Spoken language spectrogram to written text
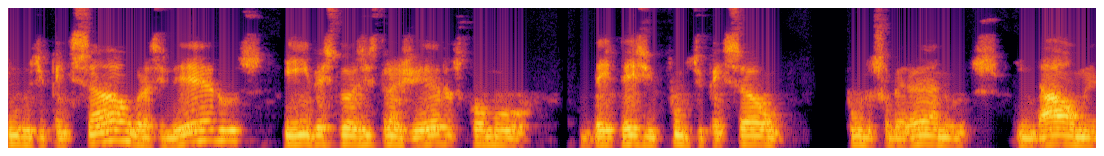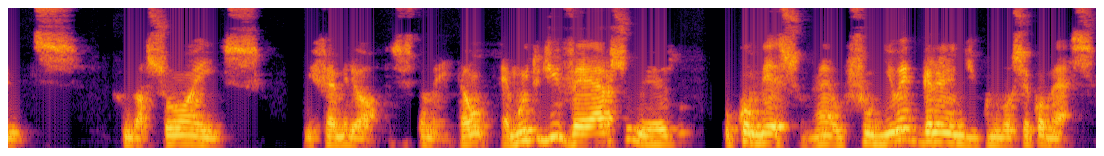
fundos de pensão brasileiros e investidores estrangeiros, como desde fundos de pensão, fundos soberanos, endowments, fundações e family offices também. Então, é muito diverso mesmo o começo, né? O funil é grande quando você começa.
